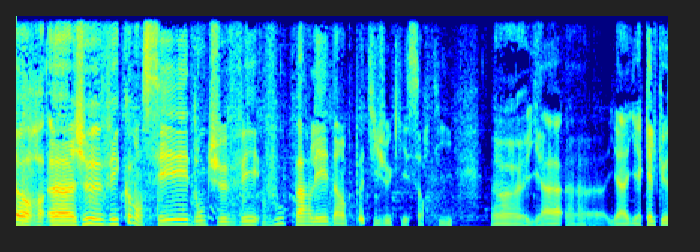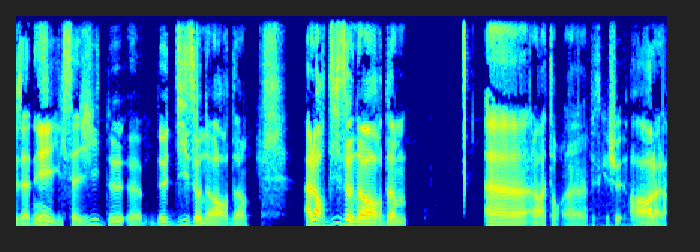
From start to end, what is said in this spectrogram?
Alors, euh, je vais commencer. Donc, je vais vous parler d'un petit jeu qui est sorti euh, il y, a, euh, il y, a, quelques années. Il s'agit de, Dishonored. Alors, Dishonored. alors, attends, parce que je. Oh là là.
